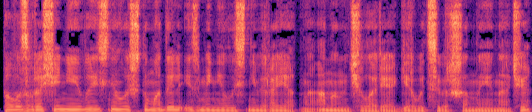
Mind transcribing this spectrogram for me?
По возвращении выяснилось, что модель изменилась невероятно, она начала реагировать совершенно иначе,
